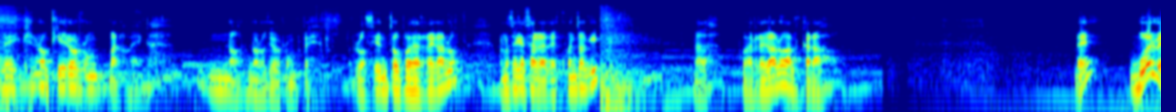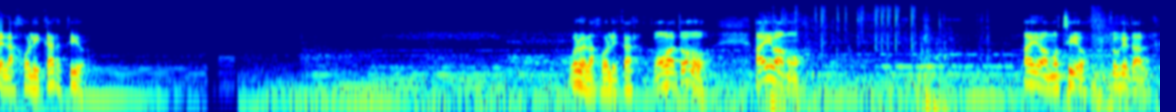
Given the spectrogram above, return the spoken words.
A es que no quiero romper... Bueno, venga. No, no lo quiero romper. Lo siento por el regalo. A no ser que hacerle descuento aquí. Nada, pues el regalo al carajo. ¿Ves? Vuelve la Holy tío. Vuelve la Holy. ¿Cómo va todo? Ahí vamos. Ahí vamos, tío. ¿Tú qué tal?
